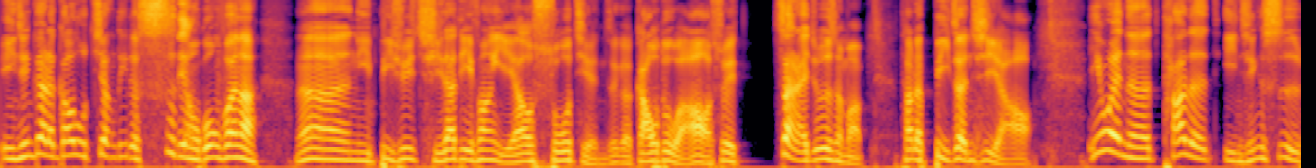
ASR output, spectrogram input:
引擎盖的高度降低了四点五公分了，那你必须其他地方也要缩减这个高度啊，所以。再来就是什么？它的避震器啊，哦，因为呢，它的引擎是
